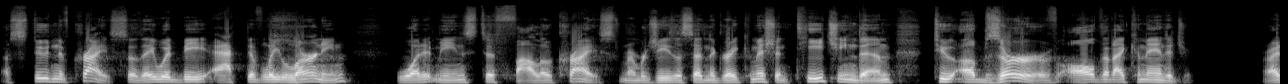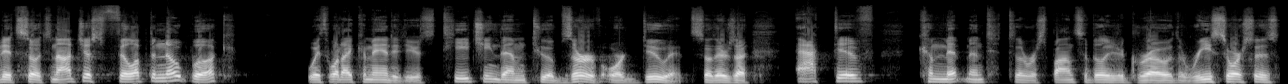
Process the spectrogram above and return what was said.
a student of Christ. So they would be actively learning what it means to follow Christ. Remember, Jesus said in the Great Commission, teaching them to observe all that I commanded you. Right? It's, so it's not just fill up the notebook with what I commanded you. It's teaching them to observe or do it. So there's a active commitment to the responsibility to grow, the resources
